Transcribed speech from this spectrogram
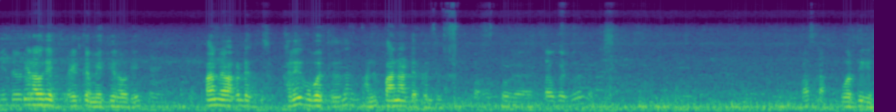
ती राहू दे लाइट कमी आहे, ती राहू दे. पान आकडे खाली उभं ठेवतं आणि पान आठ ढकलते वरती घे.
